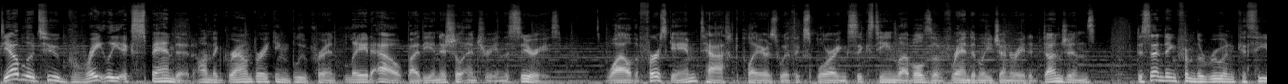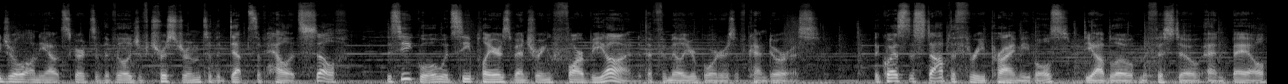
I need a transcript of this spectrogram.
Diablo 2 greatly expanded on the groundbreaking blueprint laid out by the initial entry in the series. While the first game tasked players with exploring 16 levels of randomly generated dungeons, descending from the ruined cathedral on the outskirts of the village of Tristram to the depths of hell itself, the sequel would see players venturing far beyond the familiar borders of Khanduras. The quest to stop the three Prime Evils, Diablo, Mephisto, and Baal,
